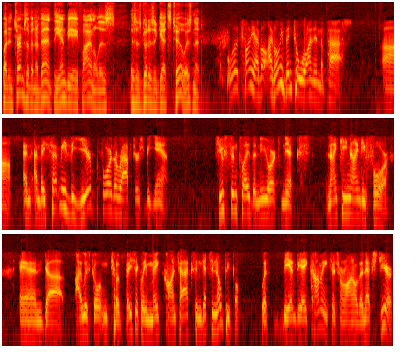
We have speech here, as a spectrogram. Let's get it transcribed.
but in terms of an event, the NBA final is is as good as it gets too, isn't it? Well, it's funny. I've I've only been to one in the past, uh, and and they sent me the year before the Raptors began. Houston played the New York Knicks, 1994, and uh, I was going to basically make contacts and get to know people with the NBA coming to Toronto the next year.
